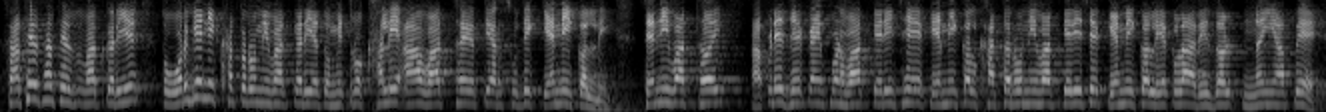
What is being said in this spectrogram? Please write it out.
સાથે સાથે વાત કરીએ તો ઓર્ગેનિક ખાતરોની વાત કરીએ તો મિત્રો, ખાલી આ વાત થઈ અત્યાર સુધી કેમિકલની શેની વાત થઈ? આપણે જે કાંઈ પણ વાત કરી છે કેમિકલ ખાતરોની વાત કરી છે. કેમિકલ એકલા રિઝલ્ટ નહીં આપે.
